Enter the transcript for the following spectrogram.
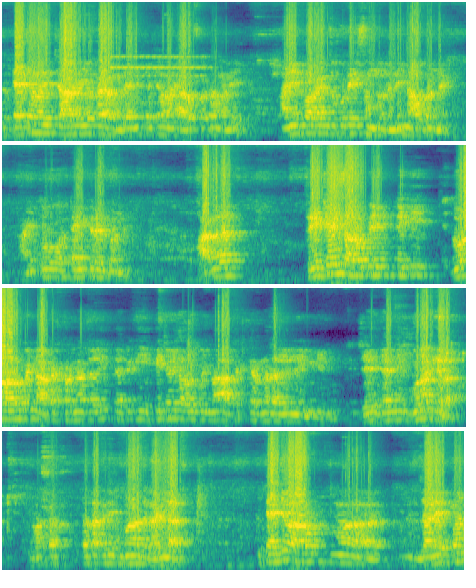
तर त्याच्यामध्ये चार एफ आयमध्ये आणि त्याच्यामध्ये आरोप पत्रामध्ये अनेक पवारांचा कुठेही संबंध नाही नाव पण नाही. आणि तो टाइम पिरियड पण नाही. आता त्रेचाळीस आरोपींपैकी दोन आरोपींना अटक करण्यात आली. त्यापैकी एकेचाळीस आरोपींना अटक करण्यात आलेली नाही जे ज्यांनी गुन्हा केला किंवा तथाकथित गुन्हा घडला त्यांचे आरोप झाले पण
